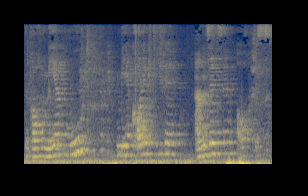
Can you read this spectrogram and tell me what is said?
wir brauchen mehr Mut, mehr kollektive Ansätze, auch des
